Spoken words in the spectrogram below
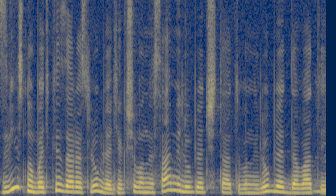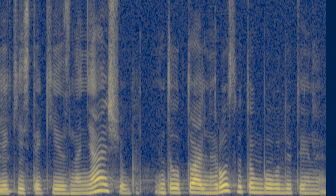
звісно, батьки зараз люблять, якщо вони самі люблять читати, вони люблять давати якісь такі знання, щоб інтелектуальний розвиток був у дитини.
